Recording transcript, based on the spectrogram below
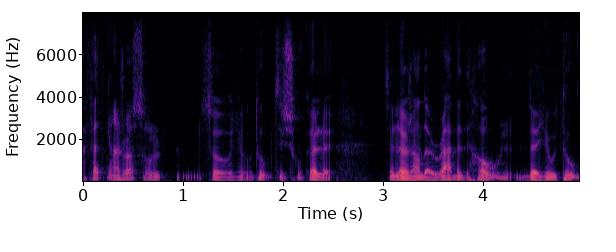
en fait, quand je vais sur, sur YouTube, tu sais, je trouve que le, tu sais, le genre de rabbit hole de YouTube,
